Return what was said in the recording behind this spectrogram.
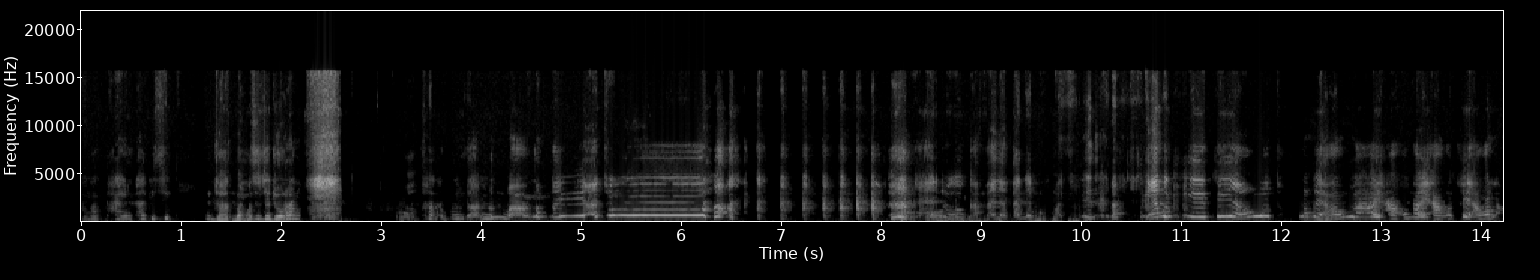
Ngapain lagi sih? Lu jahat banget sih jadi orang. Emang kangen banget nih, aduh. Aduh, katanya tadi mau masukin kayak begini ya Allah. Ya Allah, ya Allah, ya Allah, ya Allah.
